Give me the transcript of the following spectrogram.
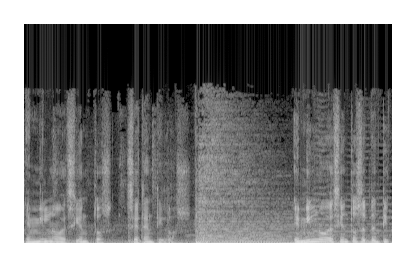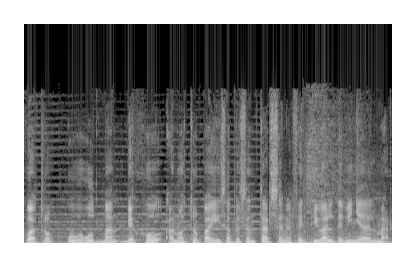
en 1972. En 1974, Hugo Goodman viajó a nuestro país a presentarse en el Festival de Viña del Mar.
